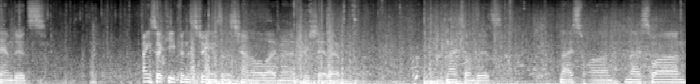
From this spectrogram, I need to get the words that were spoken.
Damn, dudes. Thanks for keeping the streams and this channel alive, man. I appreciate that. Nice one, dudes. Nice one. Nice one.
